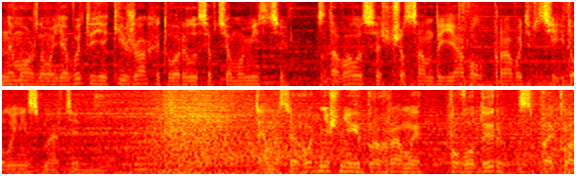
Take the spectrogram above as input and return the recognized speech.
Не можна уявити, які жахи творилися в цьому місці. Здавалося, що сам диявол править в цій долині смерті. Тема сьогоднішньої програми Поводир з пекла.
